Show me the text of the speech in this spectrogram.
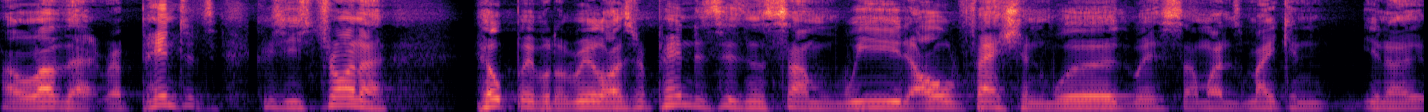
I love that. Repentance, because he's trying to help people to realize repentance isn't some weird old fashioned word where someone's making, you know,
